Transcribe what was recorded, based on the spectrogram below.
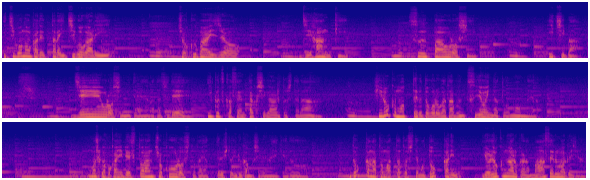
いちご農家で言ったらいちご狩りうんうん。直売所うん。自販機うん。スーパー卸うん。市場うん。JA 卸みたいな形でいくつか選択肢があるとしたらうんうん広く持ってるところが多分強いんだと思うんだよ。うん。もしくは他にレストラン直卸とかやってる人いるかもしれないけどどっかが止まったとしてもどっかに余力があるから回せるわけじゃん。うん。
